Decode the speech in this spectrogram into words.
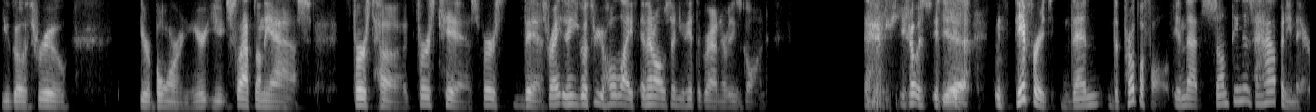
you go through, you're born, you're you slapped on the ass, first hug, first kiss, first this, right? And then you go through your whole life, and then all of a sudden you hit the ground, and everything's gone. you know, it's it's, Yeah. it's it's different than the propofol in that something is happening there.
